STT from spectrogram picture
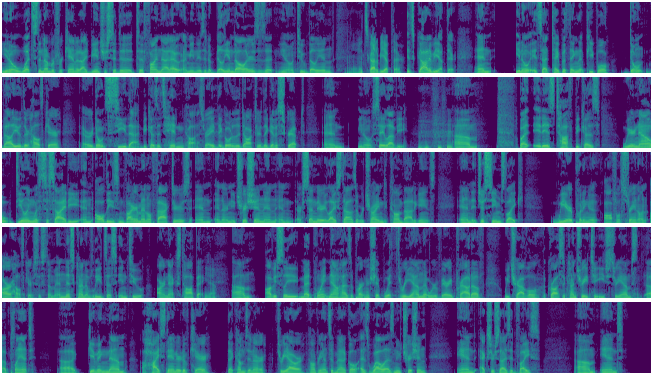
You know, what's the number for Canada? I'd be interested to, to find that out. I mean, is it a billion dollars? Is it, you know, two billion? It's got to be up there. it's got to be up there. And you know, it's that type of thing that people don't value their health care or don't see that because it's hidden costs, right? They mm-hmm. go to the doctor, they get a script, and you know, say la vie. Mm-hmm. um, but it is tough because we're now dealing with society and all these environmental factors and, and our nutrition and, and our sedentary lifestyles that we're trying to combat against. And it just seems like we are putting an awful strain on our healthcare system. And this kind of leads us into our next topic. Yeah. Um, obviously, MedPoint now has a partnership with 3M that we're very proud of. We travel across the country to each 3M uh, plant, uh, giving them a high standard of care that comes in our three hour comprehensive medical, as well as nutrition and exercise advice. Um, and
